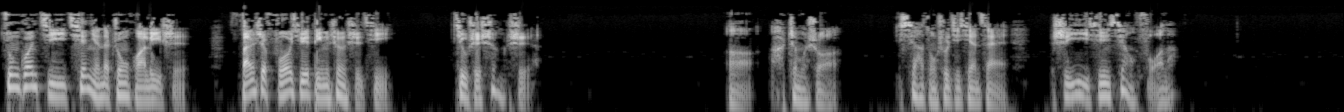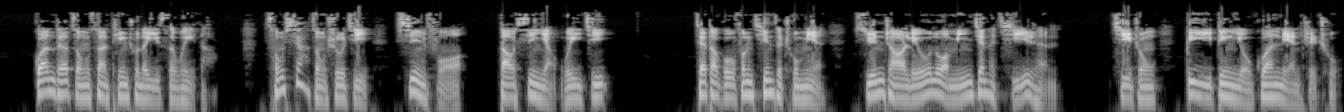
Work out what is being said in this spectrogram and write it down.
纵观几千年的中华历史，凡是佛学鼎盛时期，就是盛世。呃，这么说，夏总书记现在是一心向佛了。关德总算听出了一丝味道，从夏总书记信佛到信仰危机，再到古风亲自出面寻找流落民间的奇人，其中必定有关联之处。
